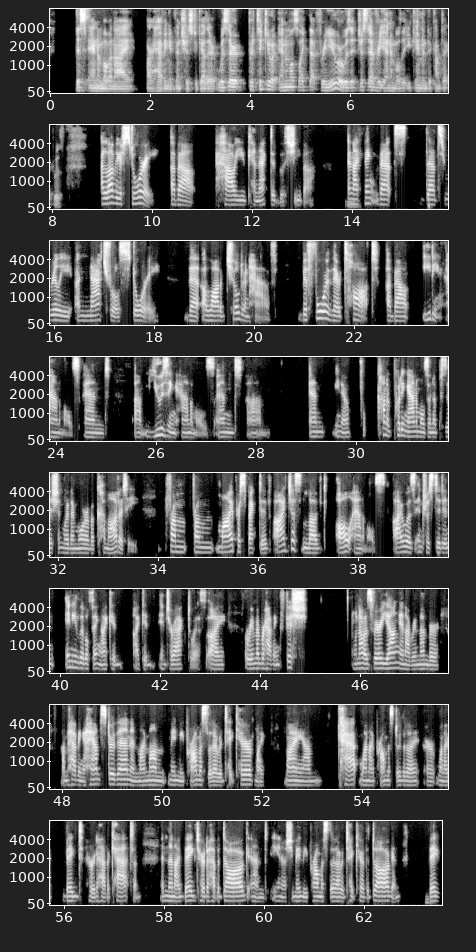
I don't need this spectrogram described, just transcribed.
this animal and I are having adventures together. Was there particular animals like that for you, or was it just every animal that you came into contact with? I love your story about how you connected with Sheba. And I think that's that's really a natural story that a lot of children have before they're taught about eating animals and um, using animals and um, and you know p- kind of putting animals in a position where they're more of a commodity. From from my perspective i just loved all animals. I was interested in any little thing i could i could interact with. I I remember having fish when I was very young, and I remember um, having a hamster then, and my mom made me promise that I would take care of my my um, cat when I promised her that I or when I begged her to have a cat, and and then I begged her to have a dog, and you know she made me promise that I would take care of the dog, and begged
